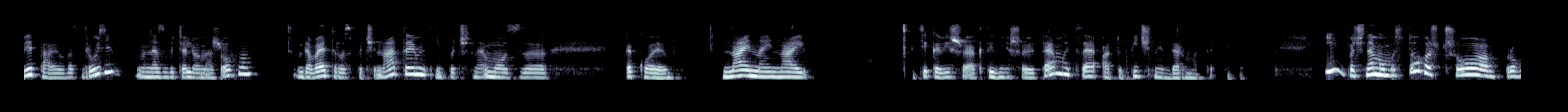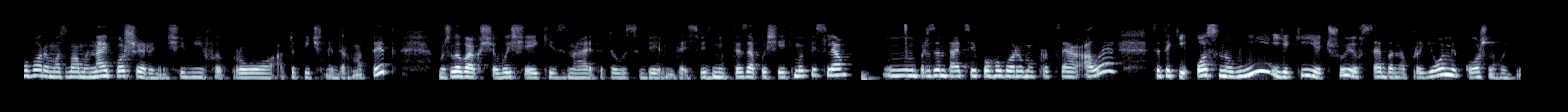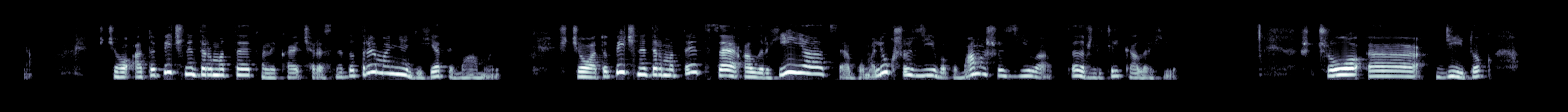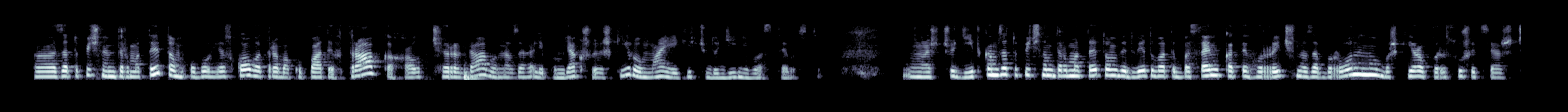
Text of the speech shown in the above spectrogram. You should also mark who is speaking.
Speaker 1: Вітаю вас, друзі! Мене звуть Альона Жогло. Давайте розпочинати і почнемо з такої най-най-най цікавішої, активнішої теми це атопічний дерматит. І почнемо ми з того, що проговоримо з вами найпоширеніші міфи про атопічний дерматит. Можливо, якщо ви ще якісь знаєте, то ви собі десь відмітьте, запишіть ми після презентації, поговоримо про це. Але це такі основні, які я чую в себе на прийомі кожного дня. Що атопічний дерматит виникає через недотримання дієти мамою. Що атопічний дерматит це алергія, це або малюк що з'їв, або мама що з'їла, це завжди тільки алергія що е, діток е, з атопічним дерматитом обов'язково треба купати в травках, а от череда вона взагалі пом'якшує шкіру, має якісь чудодійні властивості. Що діткам з атопічним дерматитом відвідувати басейн категорично заборонено, бо шкіра пересушиться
